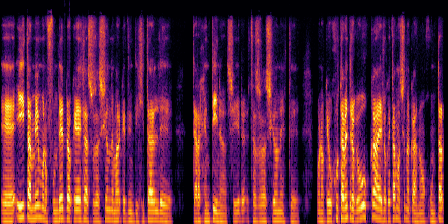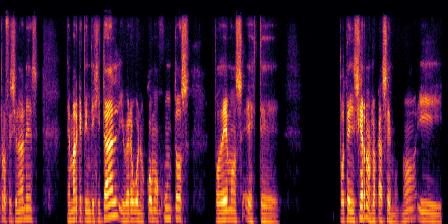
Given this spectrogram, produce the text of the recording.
Eh, y también, bueno, fundé lo que es la Asociación de Marketing Digital de, Argentina, ¿sí? Esta asociación, este, bueno, que justamente lo que busca es lo que estamos haciendo acá, ¿no? Juntar profesionales de marketing digital y ver, bueno, cómo juntos podemos este, potenciarnos lo que hacemos, ¿no? Y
